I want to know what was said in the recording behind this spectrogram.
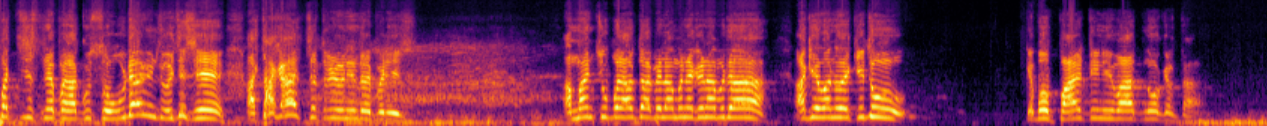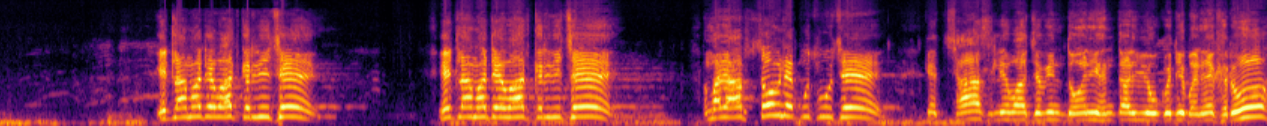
પચીસ ને પણ આ ગુસ્સો ઉડાવીને જોઈ જશે. આ તાકાત ક્ષત્રિયોની અંદર પડી આ મંચ ઉપર આવતા પહેલા મને ઘણા બધા આગેવાનોએ કીધું કે બહુ પાર્ટીની વાત ન કરતા. એટલા માટે વાત કરવી છે. એટલા માટે વાત કરવી છે. અમારે આપ સૌને પૂછવું છે કે છાસ લેવા જમીન દોણી હંતાળવી એવું કોઈ બને ખરું?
